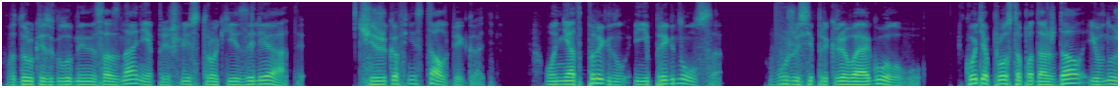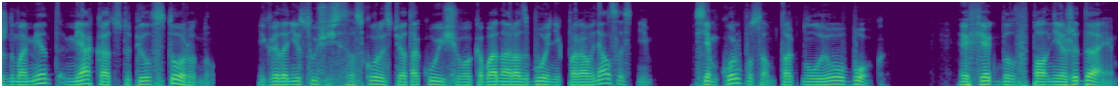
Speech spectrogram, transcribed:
Вдруг из глубины сознания пришли строки из Илиады. Чижиков не стал бегать. Он не отпрыгнул и не пригнулся, в ужасе прикрывая голову. Котя просто подождал и в нужный момент мягко отступил в сторону. И когда несущийся со скоростью атакующего кабана разбойник поравнялся с ним, всем корпусом толкнул его в бок. Эффект был вполне ожидаем.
